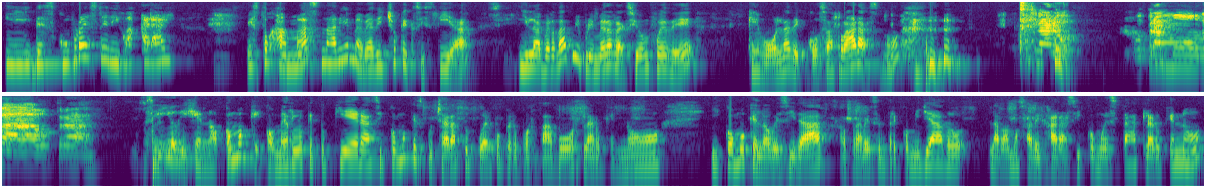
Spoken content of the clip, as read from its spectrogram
y descubro esto y digo, ah, caray, esto jamás nadie me había dicho que existía. Y la verdad, mi primera reacción fue de, qué bola de cosas raras, ¿no? Claro, otra moda, otra... Sí, yo dije, no, ¿cómo que comer lo que tú quieras? Y cómo que escuchar a tu cuerpo, pero por favor, claro que no. Y cómo que la obesidad, otra vez entrecomillado, la vamos a dejar así como está, claro que no.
